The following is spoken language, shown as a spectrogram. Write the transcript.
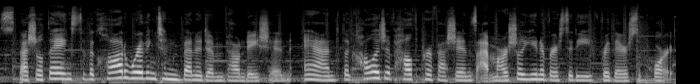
Special thanks to the Claude Worthington Benedum Foundation and the College of Health Professions at Marshall University for their support.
